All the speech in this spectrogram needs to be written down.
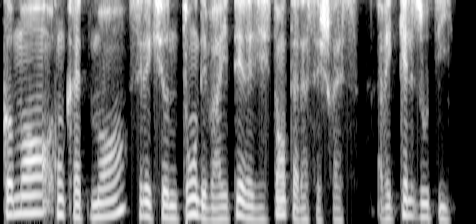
Comment, concrètement, sélectionne-t-on des variétés résistantes à la sécheresse? Avec quels outils?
